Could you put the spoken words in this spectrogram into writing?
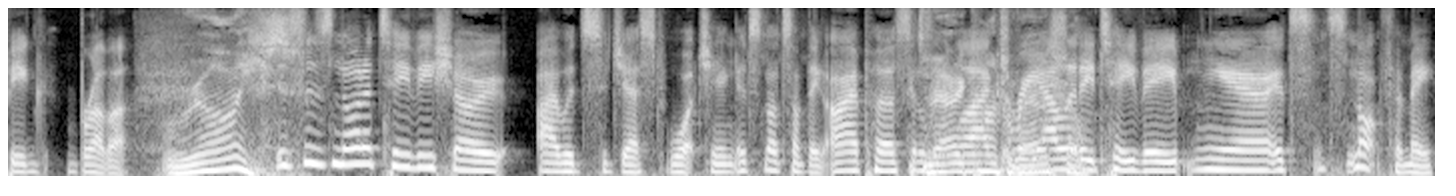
Big Brother. Right. This is not a TV show I would suggest watching. It's not something I personally It's very like. Reality TV, yeah, it's it's not for me.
